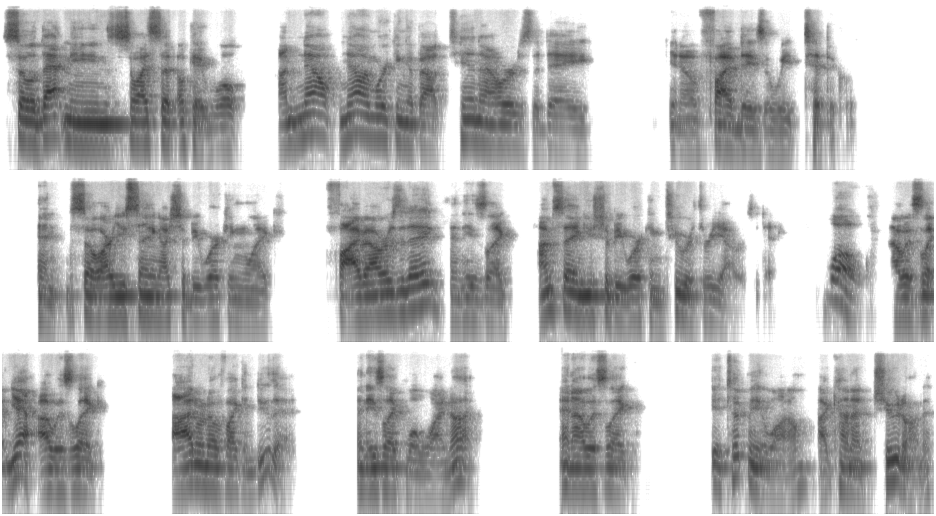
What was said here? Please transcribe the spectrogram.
So that means so I said, okay, well, I'm now now I'm working about 10 hours a day, you know, 5 mm-hmm. days a week typically. And so are you saying I should be working like 5 hours a day? And he's like, I'm saying you should be working 2 or 3 hours a day. Whoa. I was like, yeah, I was like, I don't know if I can do that. And he's like, well, why not? And I was like, it took me a while. I kind of chewed on it.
